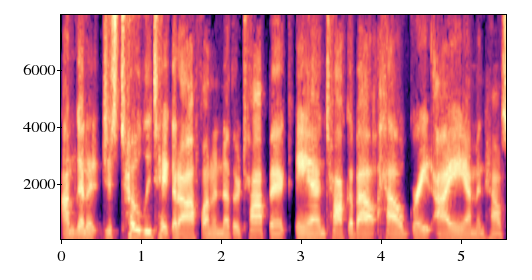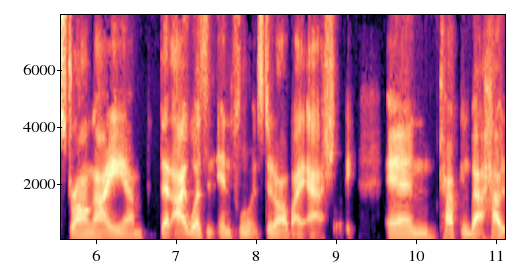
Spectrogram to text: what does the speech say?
I'm going to just totally take it off on another topic and talk about how great I am and how strong I am, that I wasn't influenced at all by Ashley and talking about how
